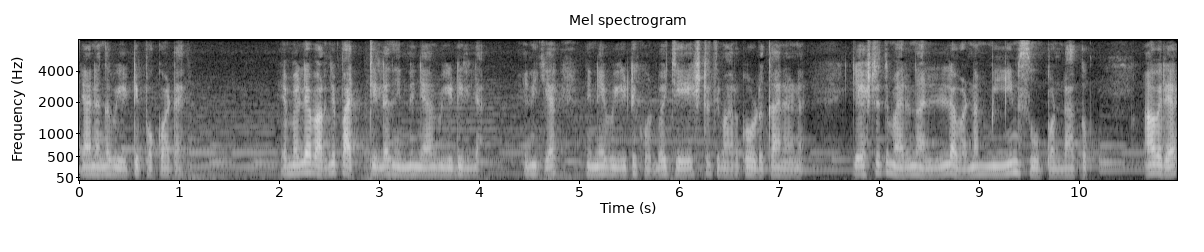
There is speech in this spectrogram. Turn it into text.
ഞാനങ്ങ് വീട്ടിൽ പൊക്കോട്ടെ. എം എൽ എ പറഞ്ഞു പറ്റില്ല നിന്നെ ഞാൻ വീടില്ല. എനിക്ക് നിന്നെ വീട്ടിൽ കൊണ്ടുപോയി ജ്യേഷ്ഠത്തിമാർക്ക് കൊടുക്കാനാണ്. ജ്യേഷ്ഠത്തിമാർ നല്ലവണ്ണം മീൻ സൂപ്പ് ഉണ്ടാക്കും. അവർ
